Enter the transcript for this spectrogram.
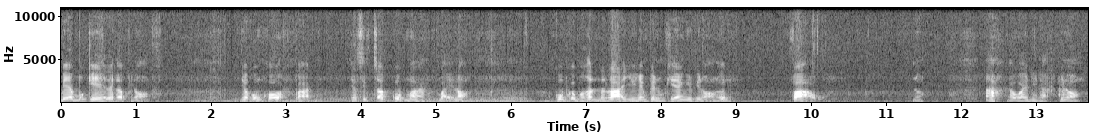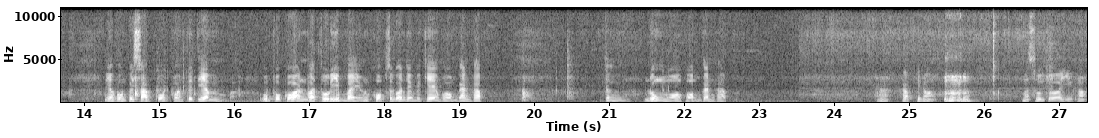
แบบโบเกเลยครับ พี่น้องเดี๋ยวผมขอปาดจังสิซับกบมาใบเนาะกบกับบ่ทันละลายอยู่ยังเป็นน้ำแข็งอยู่พี่น้องเอ้ยฝ่าวเนาะอะเอาไว้นี่ละพี่น้องเดี๋ยวผมไปซับกบก่อนไปเตรียม อุปกรณ์วัตถุดิบไว้มันครบซะก่อนจึงไปแกงพร้อมกันครับ จึงรุ่งหมอพร้อมกันครับอะครับพี่น้อง มาสู้จออีกเนาะ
